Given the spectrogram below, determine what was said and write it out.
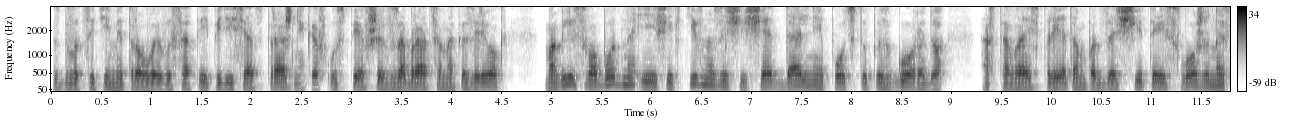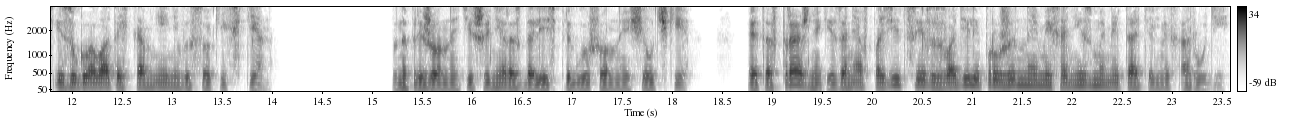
С 20-метровой высоты 50 стражников, успевших взобраться на козырек, могли свободно и эффективно защищать дальние подступы к городу, оставаясь при этом под защитой сложенных из угловатых камней невысоких стен. В напряженной тишине раздались приглушенные щелчки. Это стражники, заняв позиции, взводили пружинные механизмы метательных орудий.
